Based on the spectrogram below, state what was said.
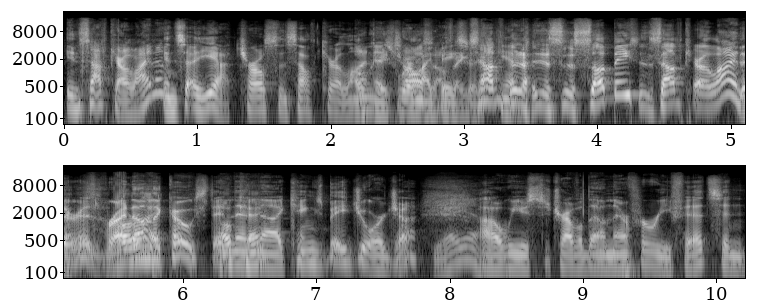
In South Carolina? And so, yeah, Charleston, South Carolina okay, is where my Charleston. I was base is. South, Yeah. There's a sub base in South Carolina. There is right All on the coast, and then uh, Kings Bay, Georgia. Yeah, yeah. Uh, we used to travel down there for refits, and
